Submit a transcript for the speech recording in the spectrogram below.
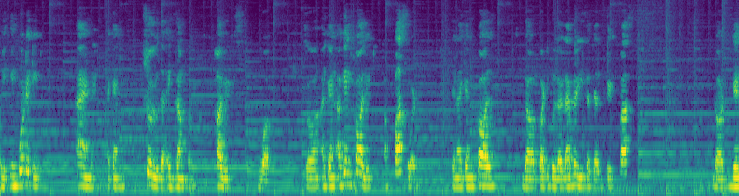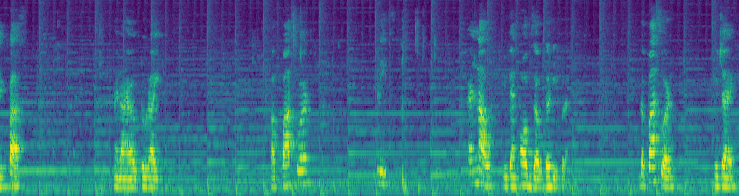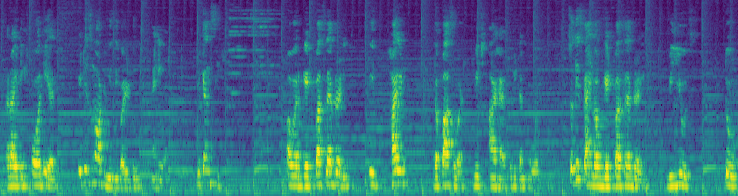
We imported it and I can show you the example how it's work. So I can again call it a password. Then I can call the particular library such as getPass dot getPass and I have to write a password please. And now you can observe the difference. The password which I writing over here it is not visible to anyone. You can see. Our getPass library is hide the password which I have written over. So this kind of getPass library we use to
